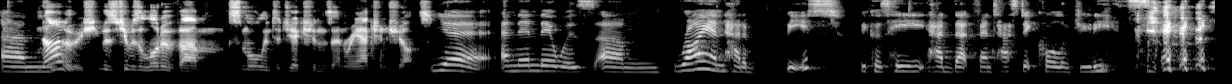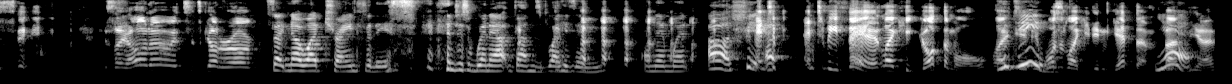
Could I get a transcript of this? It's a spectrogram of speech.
Um, No, she was she was a lot of um, small interjections and reaction shots. Yeah, and then there was um, Ryan had a bit because he had that fantastic Call of Duty. It's like, oh no, it's it's gone wrong. It's like, no, I've trained for this, and just went out guns blazing, and then went, oh shit. And to, and to be fair, like he got them all. Like it- did. It, wasn't like he didn't get them, Yeah. but you know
